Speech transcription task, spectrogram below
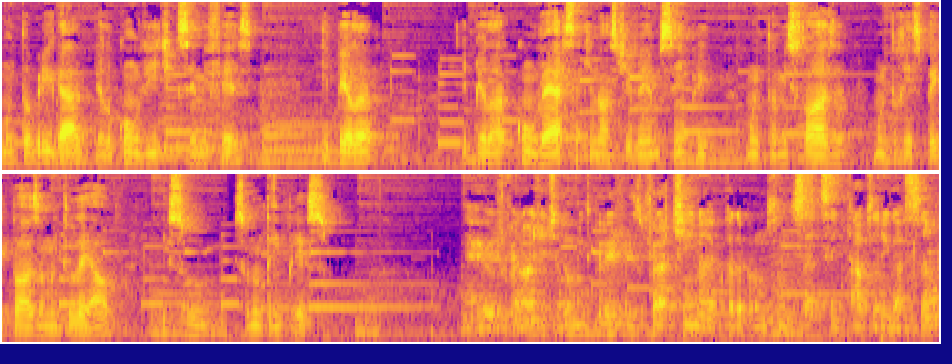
muito obrigado pelo convite que você me fez e pela e pela conversa que nós tivemos, sempre muito amistosa, muito respeitosa, muito leal. Isso isso não tem preço. É, eu e o Juvenal a gente deu muito prejuízo para ti na época da promoção de 7 centavos a ligação.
